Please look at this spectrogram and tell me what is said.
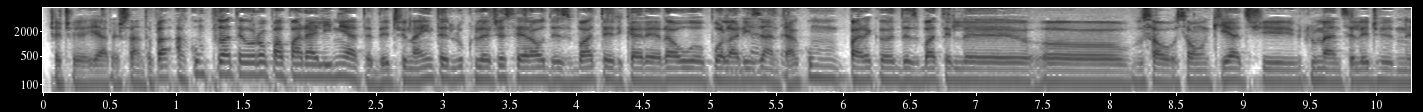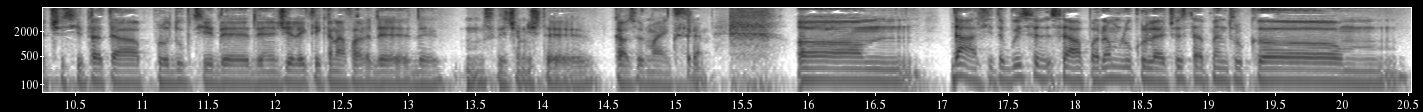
ceea ce iarăși s-a întâmplat. Acum toată Europa pare aliniată, deci înainte lucrurile acestea erau dezbateri care erau polarizante. Acum pare că dezbaterile uh, s-au, s-au încheiat și lumea înțelege necesitatea producției de, de energie electrică în afară de, de, să zicem, niște cazuri mai extreme. Uh, da, ar fi trebuit să, să apărăm lucrurile acestea pentru că um,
